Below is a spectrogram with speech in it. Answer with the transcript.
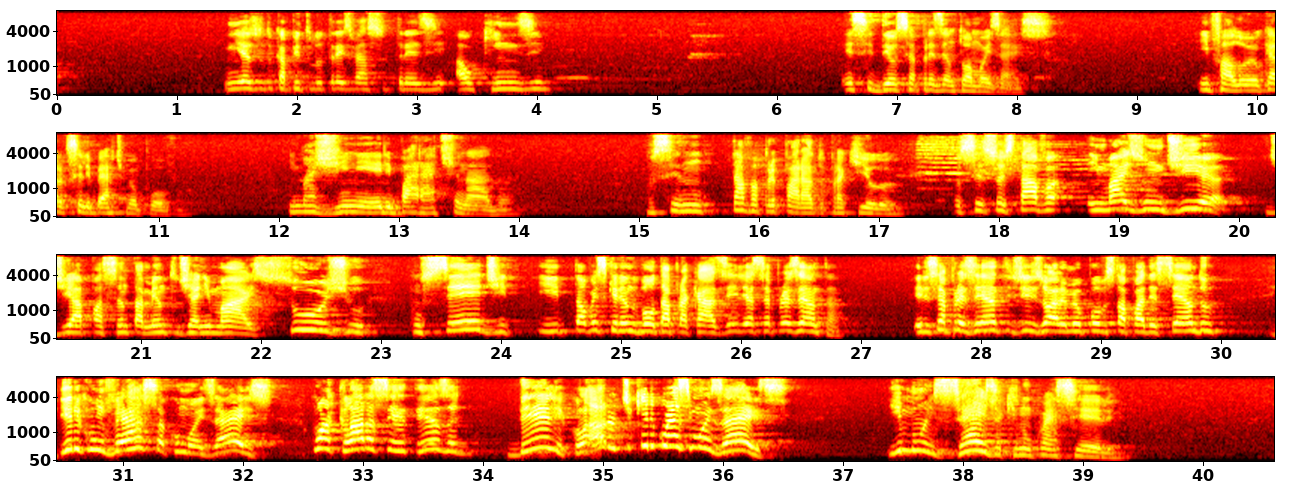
em Êxodo capítulo 3, verso 13 ao 15, esse Deus se apresentou a Moisés e falou: Eu quero que você liberte meu povo. Imagine ele baratinado. Você não estava preparado para aquilo. Você só estava em mais um dia de apacentamento de animais, sujo, com sede e talvez querendo voltar para casa. Ele se apresenta. Ele se apresenta e diz: Olha, meu povo está padecendo. E ele conversa com Moisés com a clara certeza dele, claro, de que ele conhece Moisés. E Moisés é que não conhece ele.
